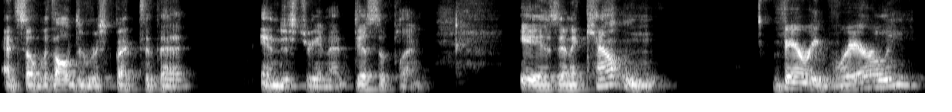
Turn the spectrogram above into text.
And so with all due respect to that industry and that discipline, is an accountant very rarely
